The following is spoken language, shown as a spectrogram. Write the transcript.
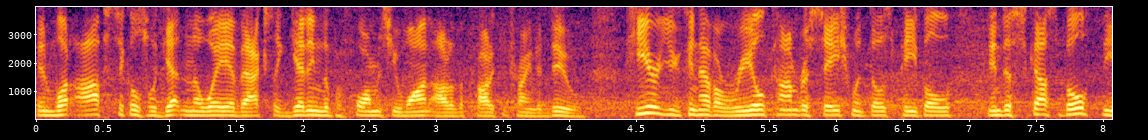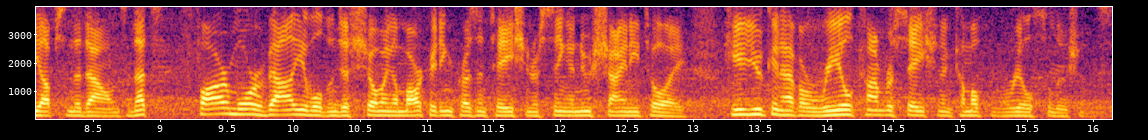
and what obstacles will get in the way of actually getting the performance you want out of the product you're trying to do. Here you can have a real conversation with those people and discuss both the ups and the downs, and that's far more valuable than just showing a marketing presentation or seeing a new shiny toy. Here you can have a real conversation and come up with real solutions.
